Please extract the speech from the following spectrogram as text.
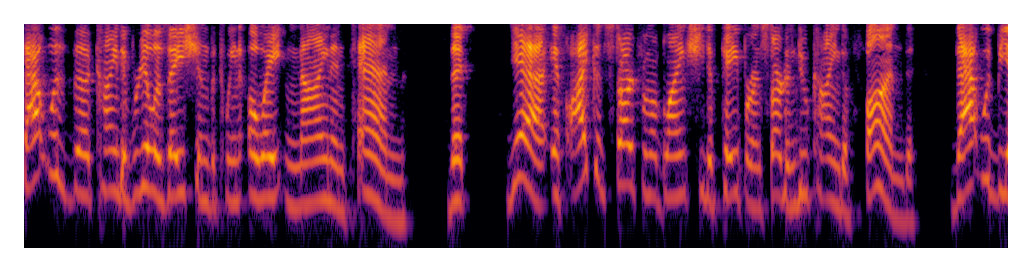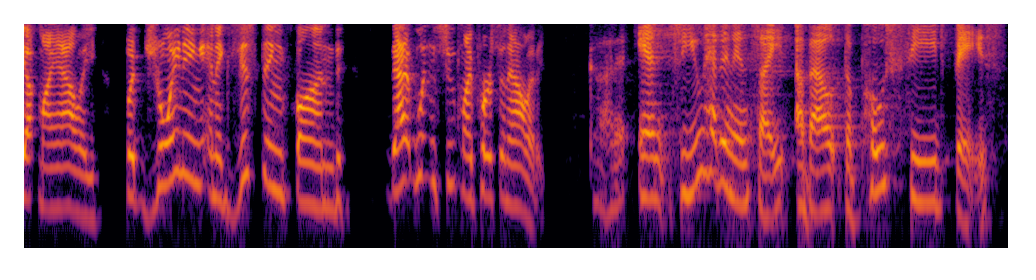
That was the kind of realization between 08 and 9 and 10 that yeah, if I could start from a blank sheet of paper and start a new kind of fund, that would be up my alley. But joining an existing fund, that wouldn't suit my personality. Got it. And so you had an insight about the post seed phase.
